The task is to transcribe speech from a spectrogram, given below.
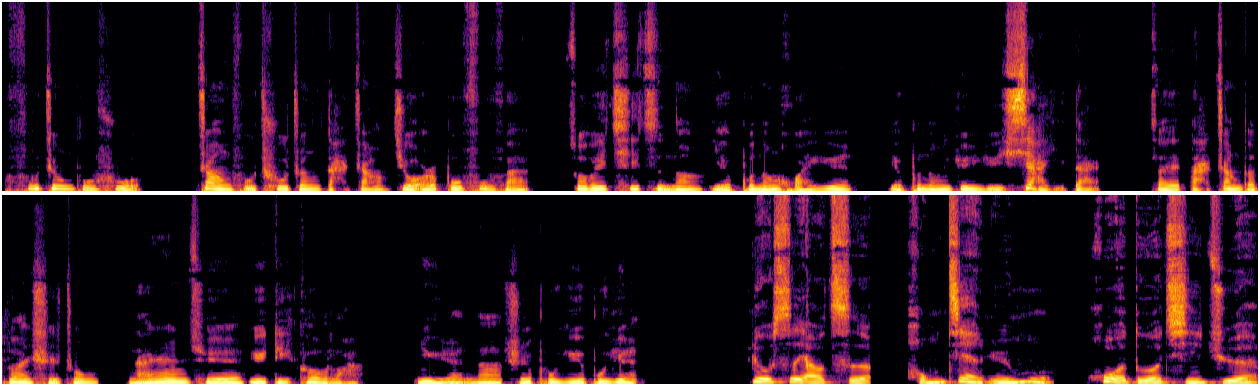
夫征不复。丈夫出征打仗，久而不复返。作为妻子呢，也不能怀孕，也不能孕育下一代。在打仗的乱世中，男人却遇敌寇了，女人呢是不育不孕。六四爻辞：鸿渐于木，获得其绝，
